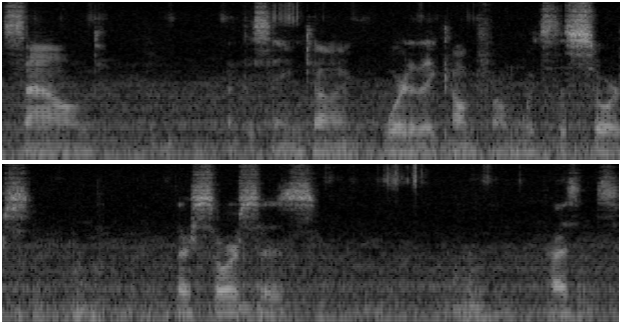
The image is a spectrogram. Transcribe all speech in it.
sound at the same time. Where do they come from? What's the source? Their source is presence.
